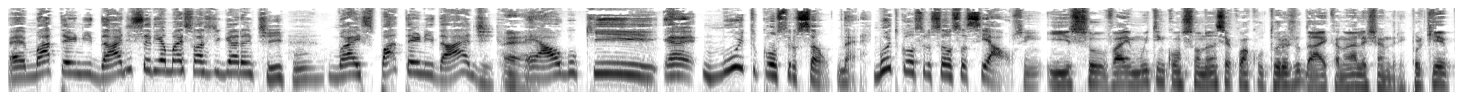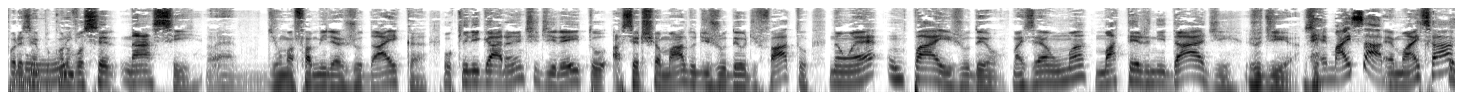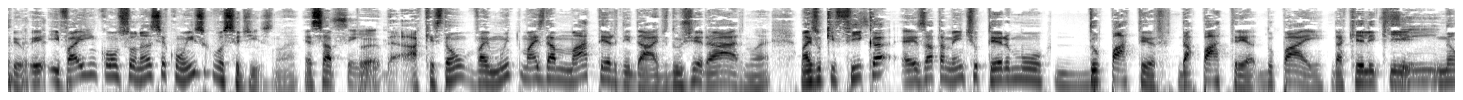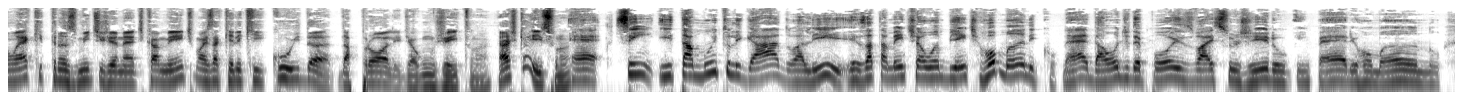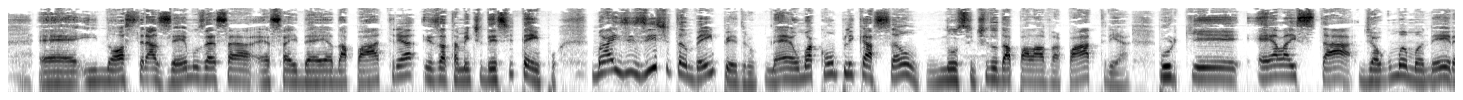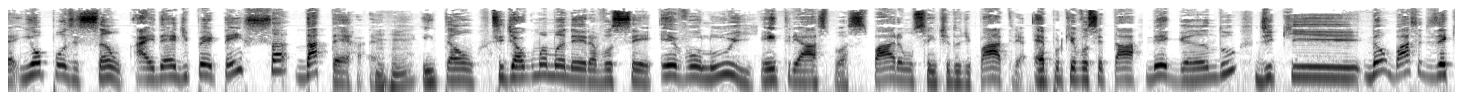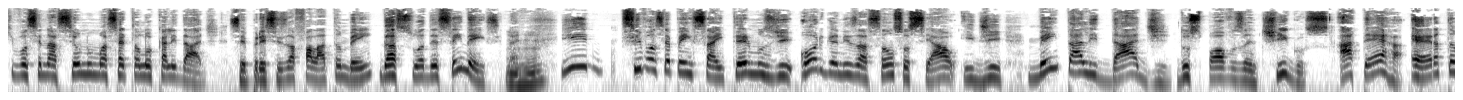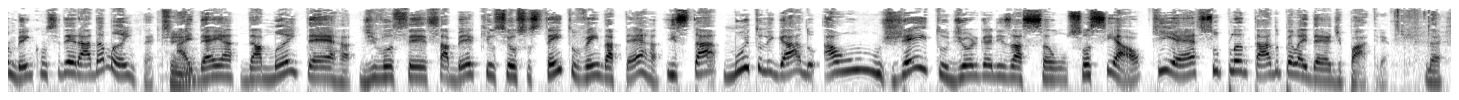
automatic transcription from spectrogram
é, é, maternidade seria mais fácil de garantir, mas paternidade É. é. Algo que é muito construção, né? Muito construção social. Sim, e isso vai muito em consonância com a cultura judaica, não é, Alexandre? Porque, por exemplo, Muito. quando você nasce não é, de uma família judaica, o que lhe garante direito a ser chamado de judeu de fato não é um pai judeu, mas é uma maternidade judia. Você É mais sábio. é mais sábio. e, e vai em consonância com isso que você diz, não é? Essa, Sim. A questão vai muito mais da maternidade, do gerar, não é? Mas o que fica é exatamente o termo do pater, da pátria, do pai, daquele que Sim. não é que transmite geneticamente, mas daquele que cuida da prole de algum jeito, né? Acho que é isso, né? É, sim, e tá muito ligado ali exatamente ao ambiente românico, né? Da onde depois vai surgir o Império Romano, é, e nós trazemos essa, essa ideia da pátria exatamente desse tempo. Mas existe também, Pedro, né, uma complicação no sentido da palavra pátria, porque ela está, de alguma maneira, em oposição à ideia de pertença da terra. né? Então, se de alguma maneira você evolui, entre aspas, para um sentido de pátria, é porque você está negando de que não basta dizer que você nasceu numa certa localidade. Você precisa falar também da sua descendência. Né? E se você pensar em termos de organização social e de mentalidade dos povos antigos, a terra era também considerada mãe. Né? A ideia da mãe terra, de você saber que o seu sustento vem da terra, está muito ligado a um jeito de organização social que é suplantado pela ideia de pátria. Né?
